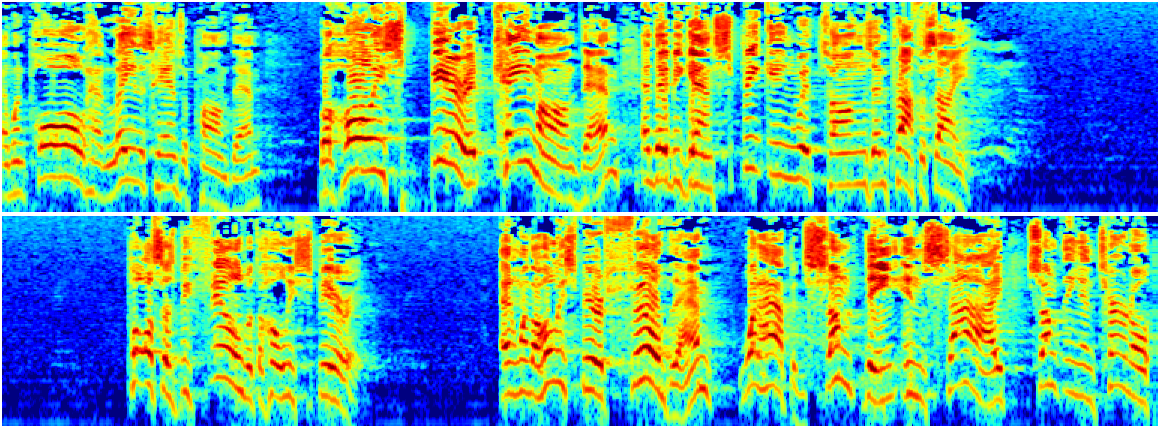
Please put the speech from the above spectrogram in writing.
And when Paul had laid his hands upon them, the Holy Spirit came on them and they began speaking with tongues and prophesying. Paul says, be filled with the Holy Spirit. And when the Holy Spirit filled them, what happened? Something inside, something internal,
